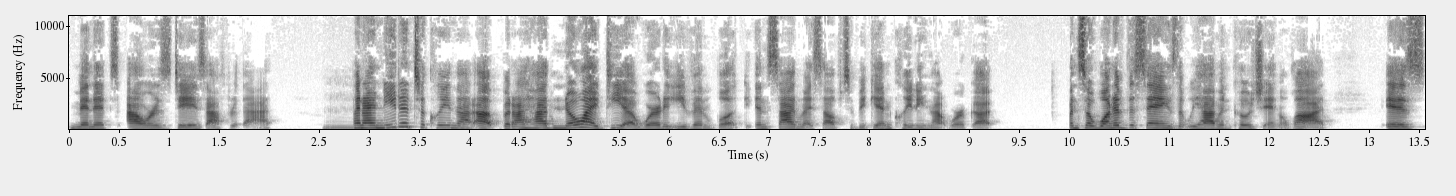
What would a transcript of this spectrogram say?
minutes, hours, days after that. Mm. And I needed to clean that up, but I had no idea where to even look inside myself to begin cleaning that work up. And so, one of the sayings that we have in coaching a lot is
